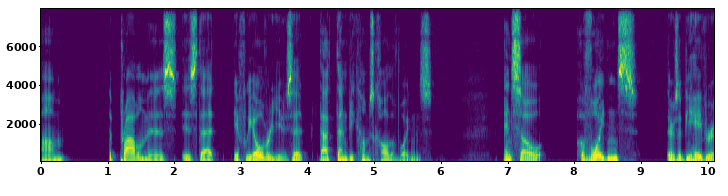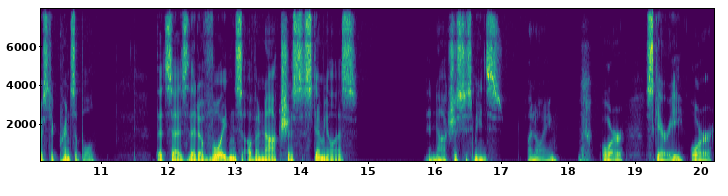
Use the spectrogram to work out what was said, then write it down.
Um, the problem is is that if we overuse it, that then becomes called avoidance. And so, avoidance, there's a behavioristic principle that says that avoidance of a noxious stimulus, and noxious just means annoying or scary or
